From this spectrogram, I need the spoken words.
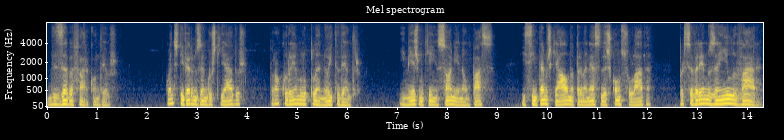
desabafar com Deus. Quando estivermos angustiados, procuremo-lo pela noite dentro e mesmo que a insônia não passe e sintamos que a alma permanece desconsolada, perseveremos em elevar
